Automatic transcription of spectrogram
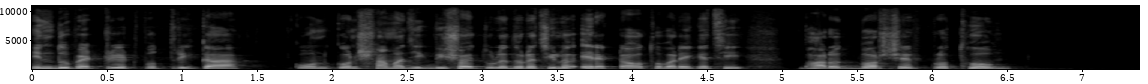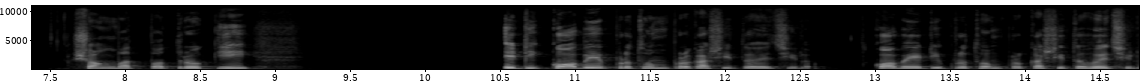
হিন্দু প্যাট্রিয়ট পত্রিকা কোন কোন সামাজিক বিষয় তুলে ধরেছিল? এর একটা অথবা রেখেছি। ভারতবর্ষের প্রথম সংবাদপত্র কি? এটি কবে প্রথম প্রকাশিত হয়েছিল? কবে এটি প্রথম প্রকাশিত হয়েছিল?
